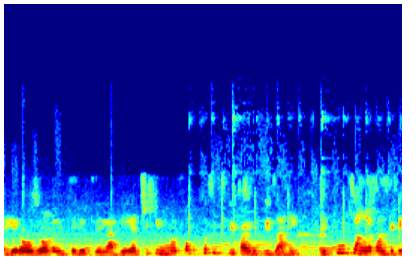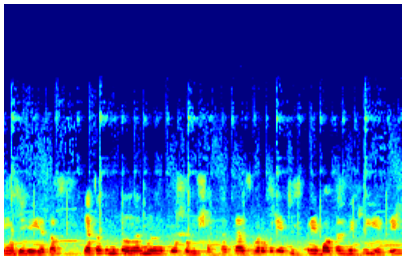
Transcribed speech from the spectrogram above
हे रोज वॉटर इथे घेतलेलं आहे. याची किंमत फक्त सिक्स्टी फाय रुपीज आहे आणि खूप चांगल्या क्वांटिटीमध्ये हे येतं. याचा तुम्ही टोनर म्हणून उपयोग करू शकता. त्याचबरोबर याची स्प्रे बॉटल देखील येते.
